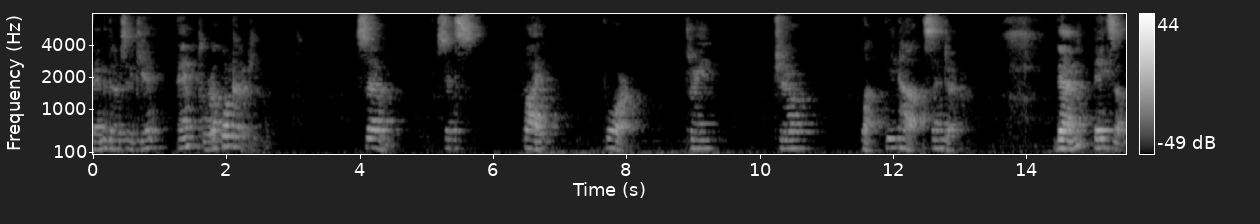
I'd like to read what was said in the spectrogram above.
दाहिनी तरफ से लिखिए and थोड़ा होल्ड कर रखिए seven six five four three two one inhale center then exhale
